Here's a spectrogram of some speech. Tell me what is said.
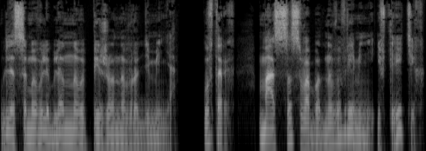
для самовлюбленного пижона вроде меня? Во-вторых, масса свободного времени. И в-третьих,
